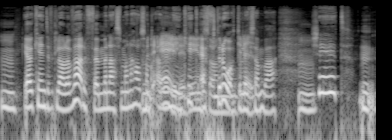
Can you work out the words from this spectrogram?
Mm. Jag kan inte förklara varför men alltså man har sån Men adrenalinkick en sån efteråt och liksom bara Mm. shit. Mm.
